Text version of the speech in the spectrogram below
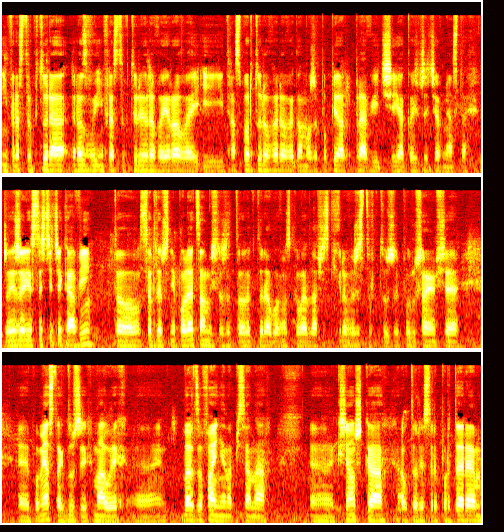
infrastruktura, rozwój infrastruktury rowerowej i transportu rowerowego może poprawić jakość życia w miastach. Że jeżeli jesteście ciekawi, to serdecznie polecam. Myślę, że to lektura obowiązkowa dla wszystkich rowerzystów, którzy poruszają się e, po miastach dużych, małych. E, Bardzo fajnie napisana e, książka. Autor jest reporterem,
